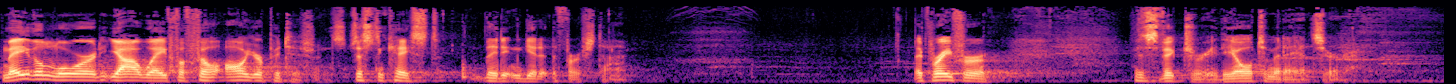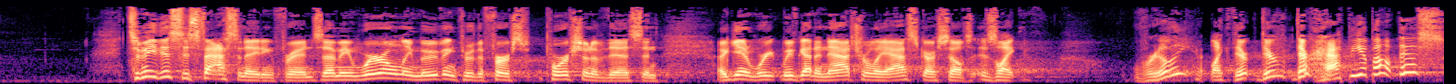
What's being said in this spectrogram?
May the Lord Yahweh fulfill all your petitions, just in case they didn't get it the first time. They pray for his victory, the ultimate answer. To me, this is fascinating, friends. I mean, we're only moving through the first portion of this. And again, we have got to naturally ask ourselves is like, really? Like, they're, they're, they're happy about this?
